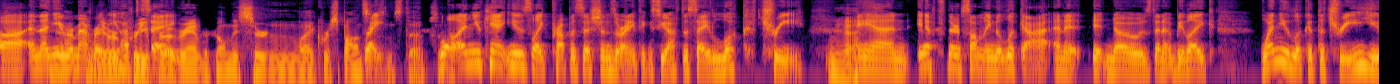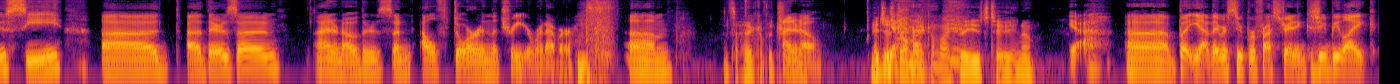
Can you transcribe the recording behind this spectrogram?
Uh, and then yeah, you remember they were you have pre-programmed to programmed with only certain like responses right. and stuff. So. Well, and you can't use like prepositions or anything. So you have to say look tree. Yeah. And if there's something to look at and it, it knows, then it would be like, when you look at the tree, you see, uh, uh there's a, I don't know, there's an elf door in the tree or whatever. um, it's a heck of a tree. I don't know. They just yeah. don't make them like they used to, you know? Yeah. Uh, but yeah, they were super frustrating because you'd be like,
